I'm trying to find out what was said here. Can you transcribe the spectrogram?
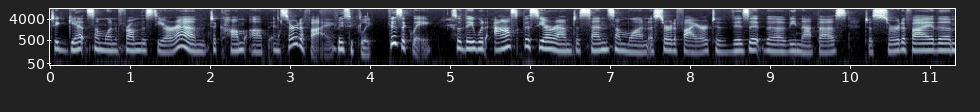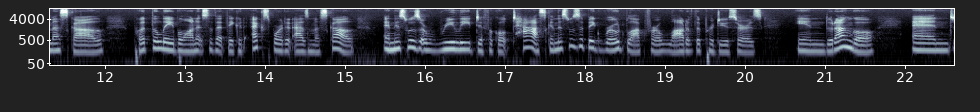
to get someone from the CRM to come up and certify Physically, physically. So they would ask the CRM to send someone, a certifier, to visit the vinatas, to certify the mezcal, put the label on it so that they could export it as mezcal. And this was a really difficult task. And this was a big roadblock for a lot of the producers in Durango. And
